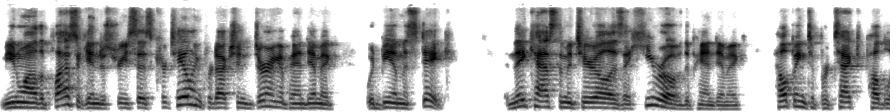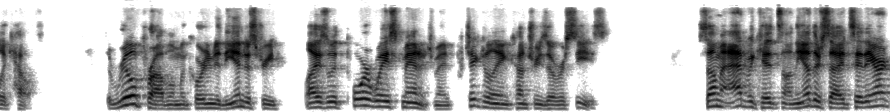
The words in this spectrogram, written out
Meanwhile, the plastic industry says curtailing production during a pandemic would be a mistake, and they cast the material as a hero of the pandemic, helping to protect public health. The real problem, according to the industry, lies with poor waste management, particularly in countries overseas. Some advocates on the other side say they aren't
